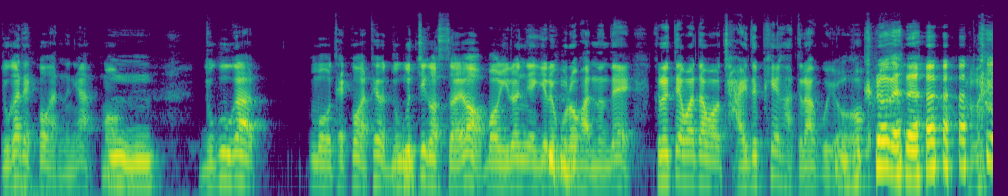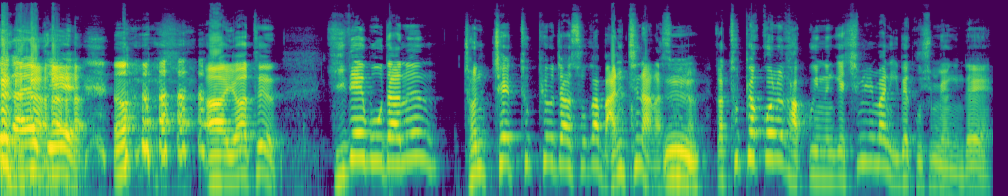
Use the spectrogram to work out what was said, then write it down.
누가 될 것 같느냐, 뭐 음, 음. 누구가 뭐 될 것 같아요. 누구 찍었어요? 뭐 이런 얘기를 물어봤는데 그럴 때마다 뭐 잘들 피해 가더라고요. 그러면은 피해 가야지. 어? 아 여하튼 기대보다는 전체 투표자 수가 많지는 않았습니다. 음. 그러니까 투표권을 갖고 있는 게 11만 290명인데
